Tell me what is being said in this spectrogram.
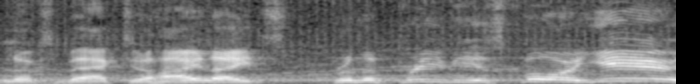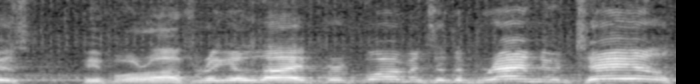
looks back to highlights from the previous four years before offering a live performance of the brand new tale,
